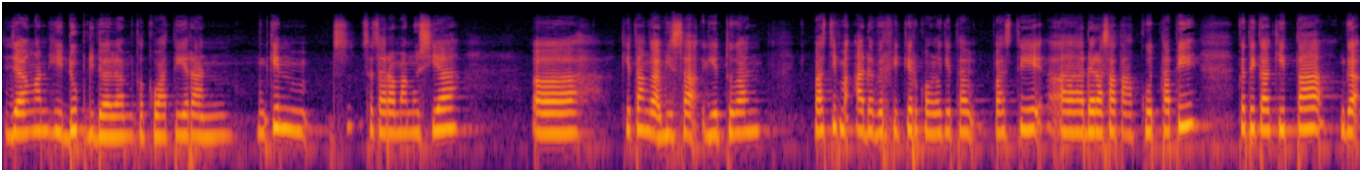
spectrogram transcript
jangan hidup di dalam kekhawatiran mungkin secara manusia uh, kita nggak bisa gitu kan pasti ada berpikir kalau kita pasti uh, ada rasa takut. Tapi ketika kita nggak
